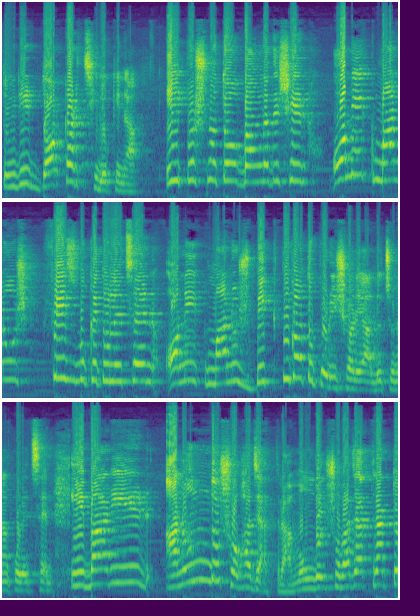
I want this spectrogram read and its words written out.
তৈরির দরকার ছিল কিনা? এই প্রশ্ন তো বাংলাদেশের অনেক মানুষ ফেসবুকে তুলেছেন, অনেক মানুষ ব্যক্তিগত পরিসরে আলোচনা করেছেন। এবারের আনন্দ শোভাযাত্রা, মঙ্গল শোভাযাত্রার তো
